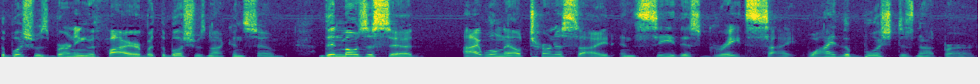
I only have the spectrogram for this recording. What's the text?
the bush was burning with fire, but the bush was not consumed. Then Moses said, I will now turn aside and see this great sight, why the bush does not burn.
